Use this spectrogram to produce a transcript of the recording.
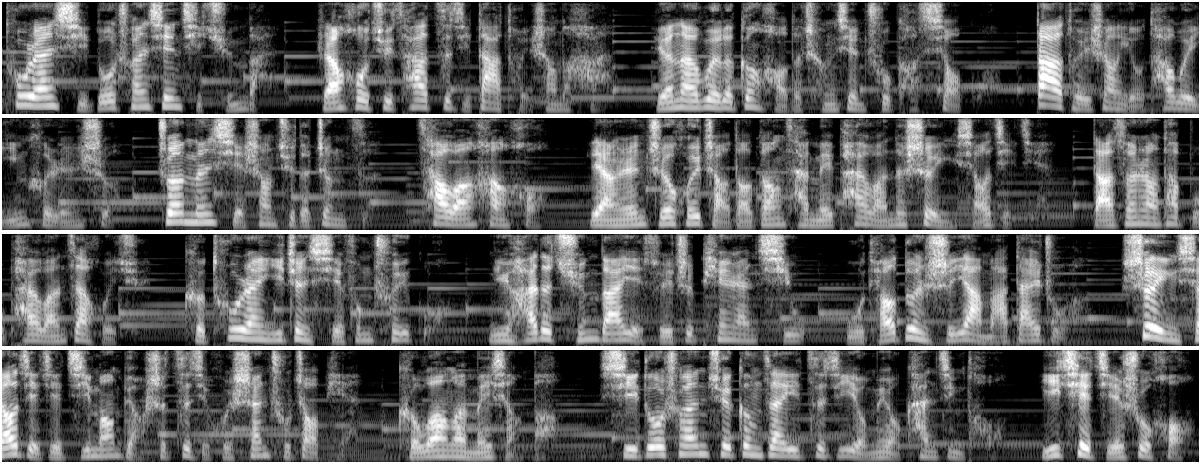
突然，喜多川掀起裙摆，然后去擦自己大腿上的汗。原来为了更好的呈现出 cos 效果，大腿上有他为银河人设专门写上去的正字。擦完汗后，两人折回找到刚才没拍完的摄影小姐姐，打算让她补拍完再回去。可突然一阵邪风吹过，女孩的裙摆也随之翩然起舞。五条顿时亚麻呆住了。摄影小姐姐急忙表示自己会删除照片，可万万没想到，喜多川却更在意自己有没有看镜头。一切结束后，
